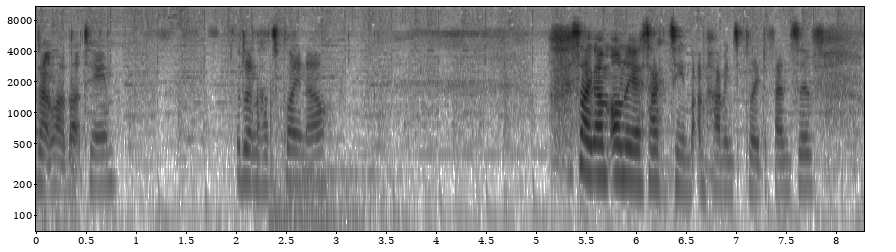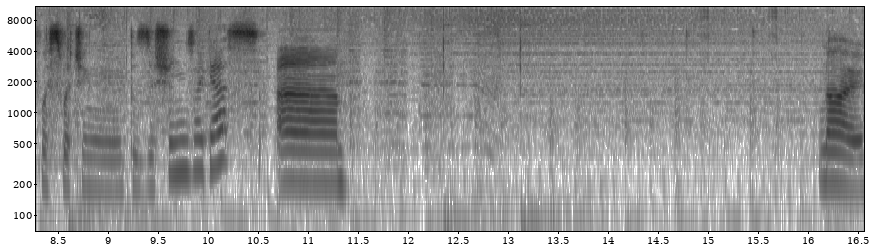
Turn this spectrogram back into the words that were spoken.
I don't like that team. I don't know how to play now. It's like I'm on the attacking team, but I'm having to play defensive. We're switching positions, I guess. Um. No.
